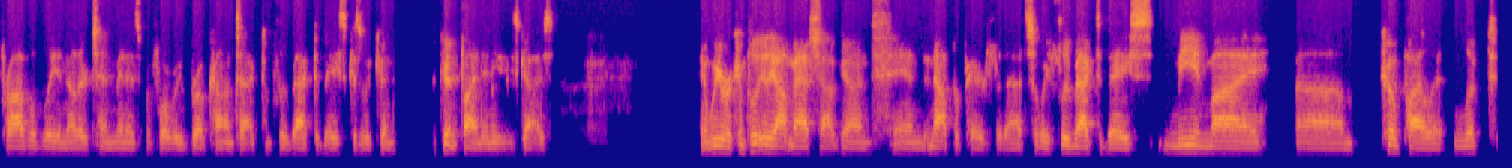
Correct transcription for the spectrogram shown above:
probably another 10 minutes before we broke contact and flew back to base because we couldn't we couldn't find any of these guys. And we were completely outmatched, outgunned, and not prepared for that. So we flew back to base. Me and my um, co-pilot looked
